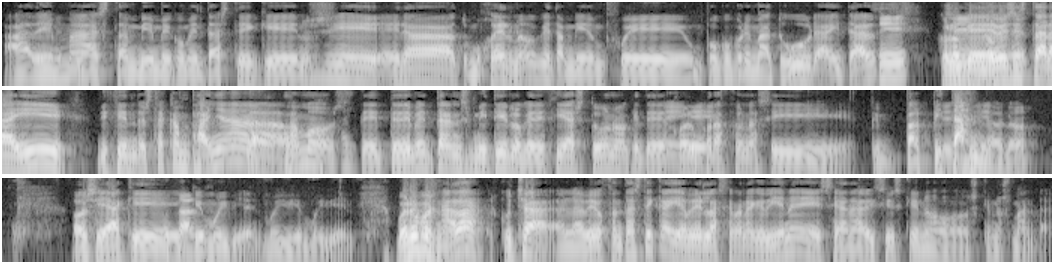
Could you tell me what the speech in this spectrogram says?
Además, también me comentaste que, no sé si era tu mujer, ¿no? Que también fue un poco prematura y tal. Sí. Con lo que debes estar ahí diciendo, esta campaña, vamos, te, debe transmitir lo que decías tú, ¿no? Que te dejó el corazón así palpitando, ¿no? O sea que, muy bien, muy bien, muy bien. Bueno, pues nada, escucha, la veo fantástica y a ver la semana que viene ese análisis que nos, que nos mandas.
